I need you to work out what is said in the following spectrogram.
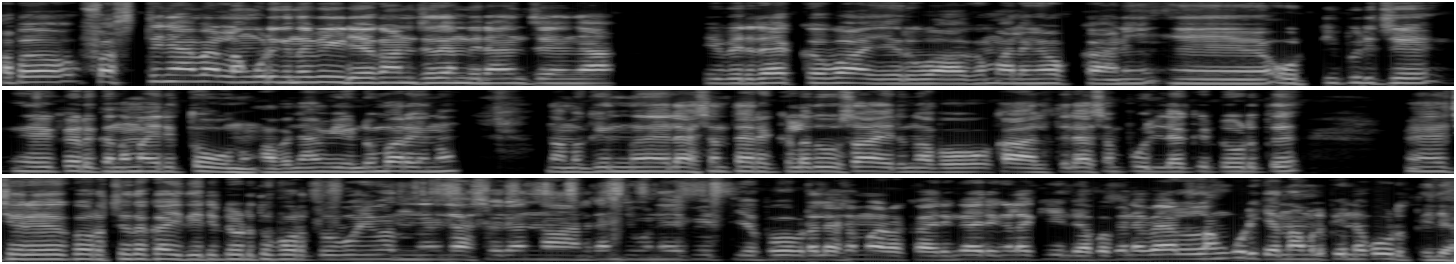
അപ്പോൾ ഫസ്റ്റ് ഞാൻ വെള്ളം കുടിക്കുന്ന വീഡിയോ കാണിച്ചത് എന്തിനാന്ന് വെച്ച് കഴിഞ്ഞാൽ ഇവരുടെ ഒക്കെ വയറുഭാഗം അല്ലെങ്കിൽ ഒക്കാണി ഒട്ടിപ്പിടിച്ച് കെടുക്കുന്ന മാതിരി തോന്നും. അപ്പൊ ഞാൻ വീണ്ടും പറയുന്നു നമുക്ക് ഇന്ന് ലേശം തിരക്കുള്ള ദിവസമായിരുന്നു. അപ്പോൾ കാലത്ത് ലേശം പുല്ലൊക്കെ ഇട്ട് കൊടുത്ത് ചെറിയ കുറച്ച് ഇതൊക്കെ എഴുതിയിട്ട് എടുത്ത് പുറത്തു പോയി വന്ന് ലാസ്റ്റ് ഒരു നാലര അഞ്ച് മണിയായപ്പോൾ എത്തിയപ്പോൾ ഇവിടെ ലക്ഷം മഴക്കാരും കാര്യങ്ങളൊക്കെ ഇല്ല? അപ്പൊ പിന്നെ വെള്ളം കുടിക്കാൻ നമ്മൾ പിന്നെ കൊടുത്തില്ല.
